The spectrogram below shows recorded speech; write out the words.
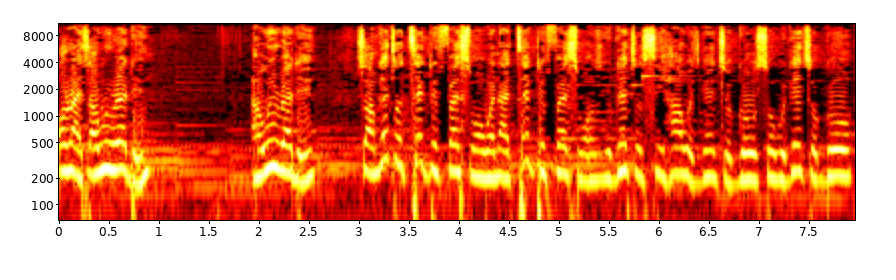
All right, are we ready? Are we ready? So I'm going to take the first one. When I take the first one, you're going to see how it's going to go. So we're going to go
